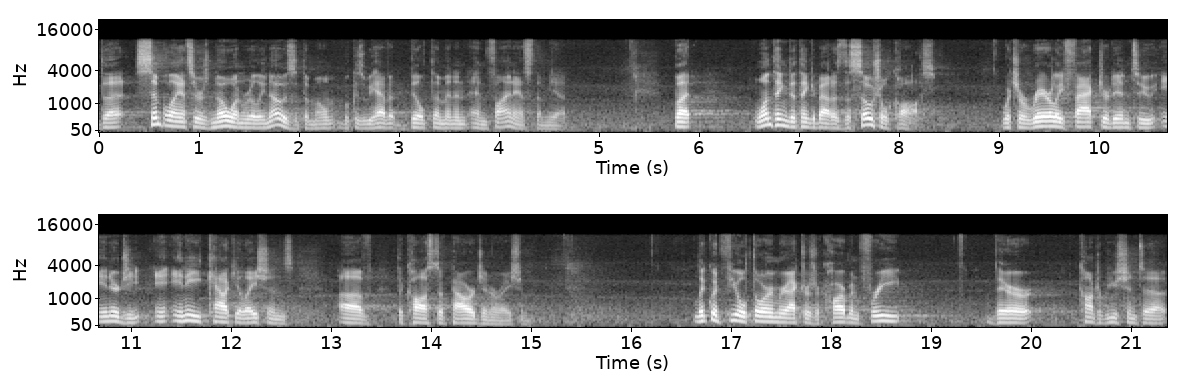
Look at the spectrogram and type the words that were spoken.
The simple answer is no one really knows at the moment because we haven't built them and, and financed them yet. But one thing to think about is the social costs, which are rarely factored into energy, any calculations of the cost of power generation. Liquid fuel thorium reactors are carbon free. Their contribution to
